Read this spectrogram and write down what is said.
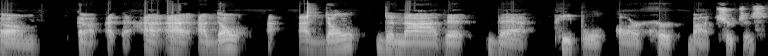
Um, uh, I, I I I don't I, I don't deny that that people are hurt by churches.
